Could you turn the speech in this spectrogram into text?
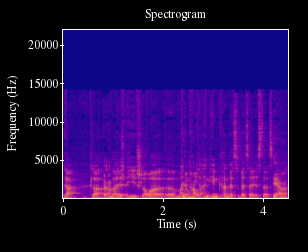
Ja, klar, ähm, weil je schlauer äh, man genau. auf mich eingehen kann, desto besser ist das. Ja.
